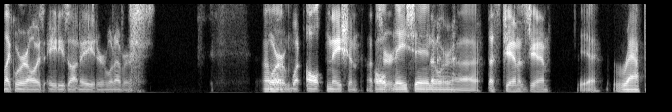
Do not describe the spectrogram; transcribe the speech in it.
Like we're always 80s on 8 or whatever. or um, what alt nation. That's alt her nation or uh that's Jana's jam. yeah, rap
